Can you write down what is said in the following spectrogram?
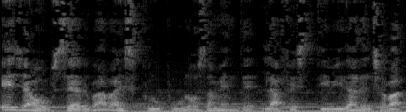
ella observaba escrupulosamente la festividad del Shabbat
